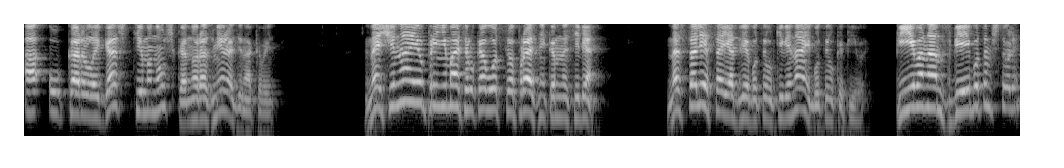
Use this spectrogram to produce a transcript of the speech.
а у Карлыгаш темнушка, но размер одинаковый. Начинаю принимать руководство праздником на себя. На столе стоят две бутылки вина и бутылка пива. Пиво нам с бейбутом, что ли?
